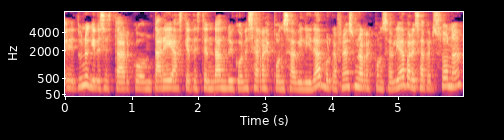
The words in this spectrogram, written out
eh, tú no quieres estar con tareas que te estén dando y con esa responsabilidad, porque al final es una responsabilidad para esa persona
